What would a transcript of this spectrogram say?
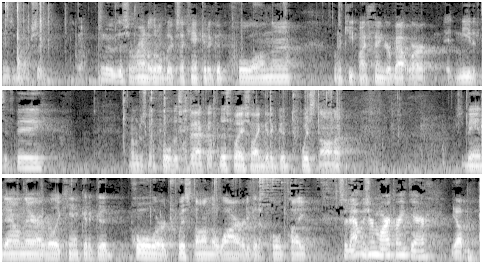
is I'm actually move this around a little bit because I can't get a good pull on that. I'm gonna keep my finger about where it needed to be. And I'm just gonna pull this back up this way so I can get a good twist on it. Being down there, I really can't get a good pull or twist on the wire to get it pulled tight. So that was your mark right there. Yep.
